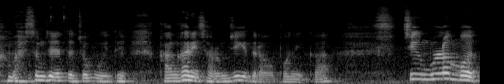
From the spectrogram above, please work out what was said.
말씀드렸던 종목인데 간간히 잘 움직이더라고 보니까 지금 물론 뭐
